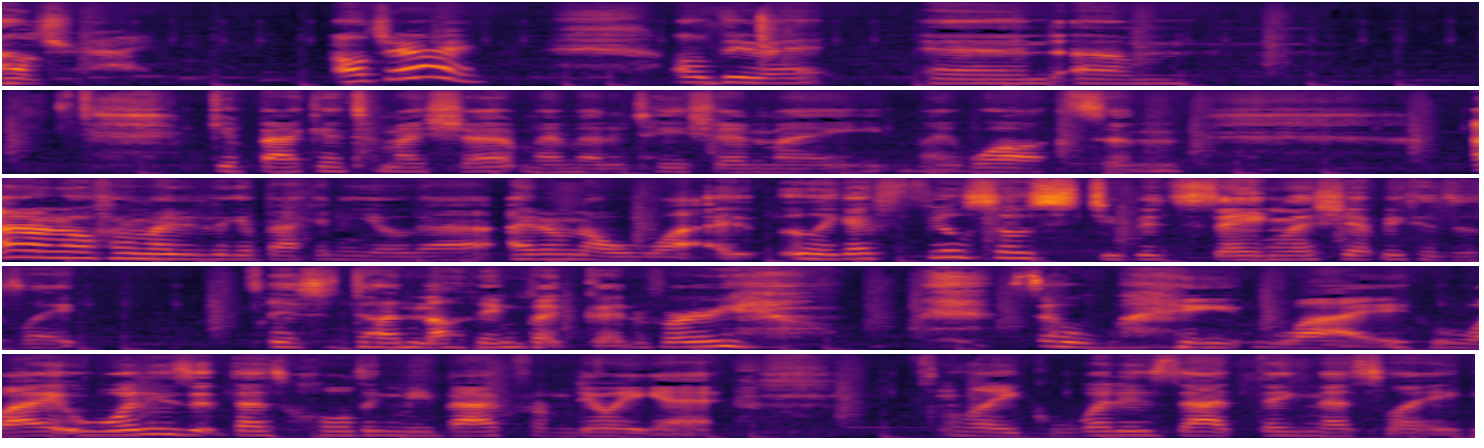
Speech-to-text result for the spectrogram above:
I'll try. I'll try. I'll do it. And um, get back into my shit, my meditation, my my walks, and I don't know if I'm ready to get back into yoga. I don't know why. Like I feel so stupid saying this shit because it's like it's done nothing but good for you. so why why why what is it that's holding me back from doing it? Like what is that thing that's like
